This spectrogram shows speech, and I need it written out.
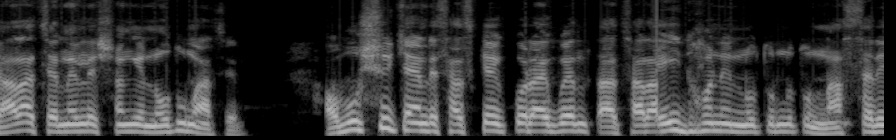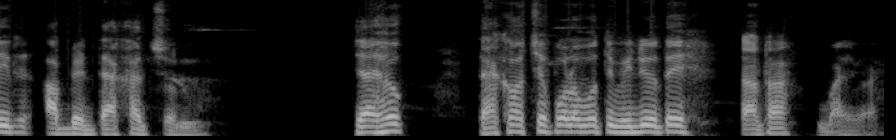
যারা চ্যানেলের সঙ্গে নতুন আছেন, অবশ্যই চ্যানেলটা সাবস্ক্রাইব করে রাখবেন। তাছাড়া এই ধরনের নতুন নতুন নার্সারির আপডেট দেখার জন্য। যাই হোক, দেখা হচ্ছে পরবর্তী ভিডিওতে টাটা বাই বাই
